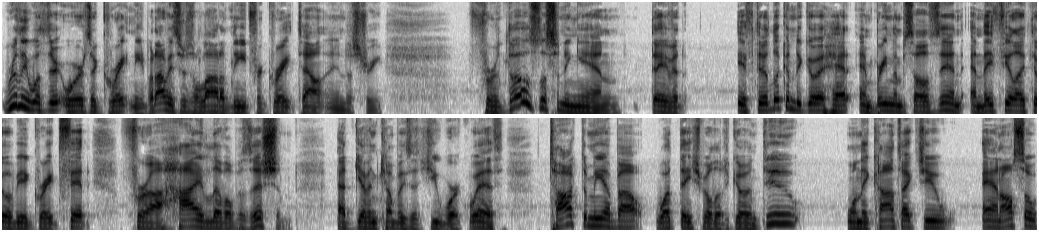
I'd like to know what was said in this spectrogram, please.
really was there there's a great need but obviously there's a lot of need for great talent in industry. For those listening in david if they're looking to go ahead and bring themselves in and they feel like they will be a great fit for a high level position at given companies that you work with talk to me about what they should be able to go and do when they contact you. And also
